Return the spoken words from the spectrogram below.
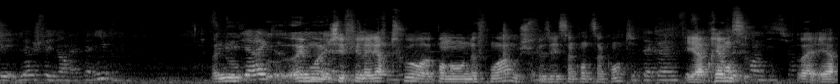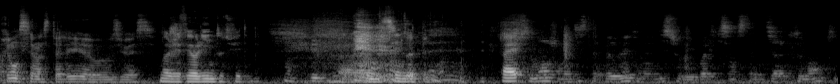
et là je fais dans la famille ou Bah, nous- direct ouais, moi, j'ai euh, fait l'aller-retour euh, pendant 9 mois où je faisais 50-50. Et après, on ouais, et après, on s'est installé euh, aux US. moi j'ai fait all-in tout de suite. Euh, C'est une- Ouais. Justement, Jean-Baptiste, t'as pas donné ton avis sur les boîtes qui s'installent directement, qui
